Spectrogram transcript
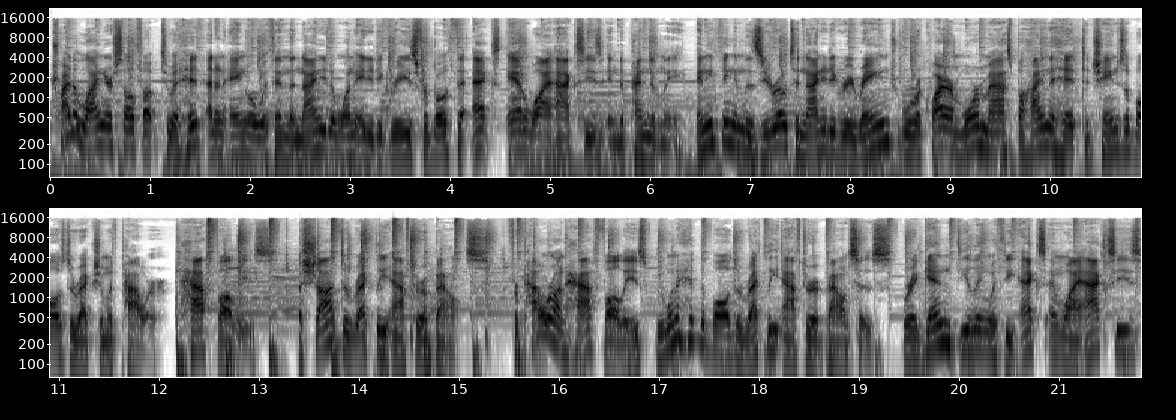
try to line yourself up to a hit at an angle within the 90 to 180 180 degrees for both the X and Y axes independently. Anything in the 0 to 90 degree range will require more mass behind the hit to change the ball's direction with power. Half volleys, a shot directly after a bounce. For power on half volleys, we want to hit the ball directly after it bounces. We're again dealing with the X and Y axes,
